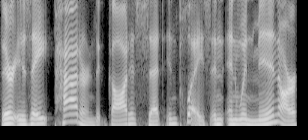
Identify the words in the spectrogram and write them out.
There is a pattern that God has set in place. And, and when men are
